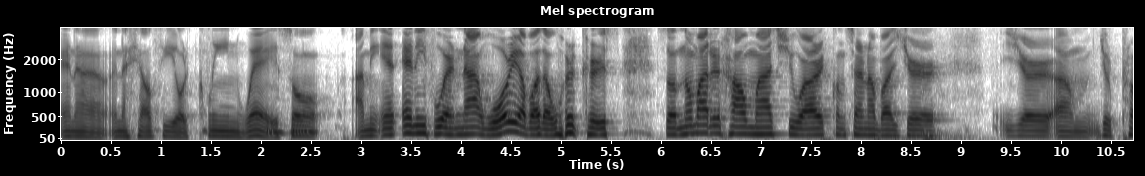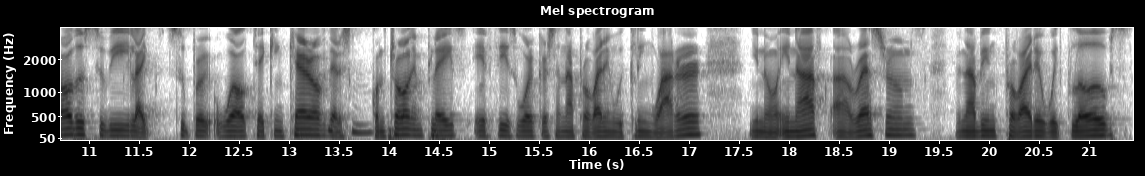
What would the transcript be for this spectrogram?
in a in a healthy or clean way, mm-hmm. so. I mean, and, and if we're not worried about the workers, so no matter how much you are concerned about your your um, your produce to be like super well taken care of. There's mm-hmm. control in place. If these workers are not providing with clean water, you know, enough uh, restrooms, not being provided with gloves,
